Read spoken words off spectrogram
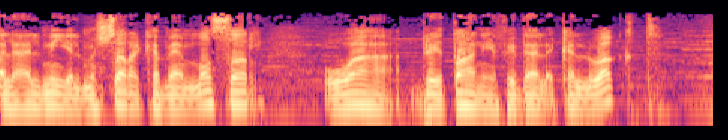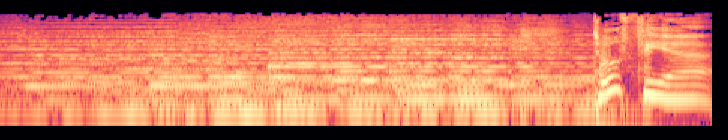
العلمية المشتركة بين مصر وبريطانيا في ذلك الوقت. توفي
